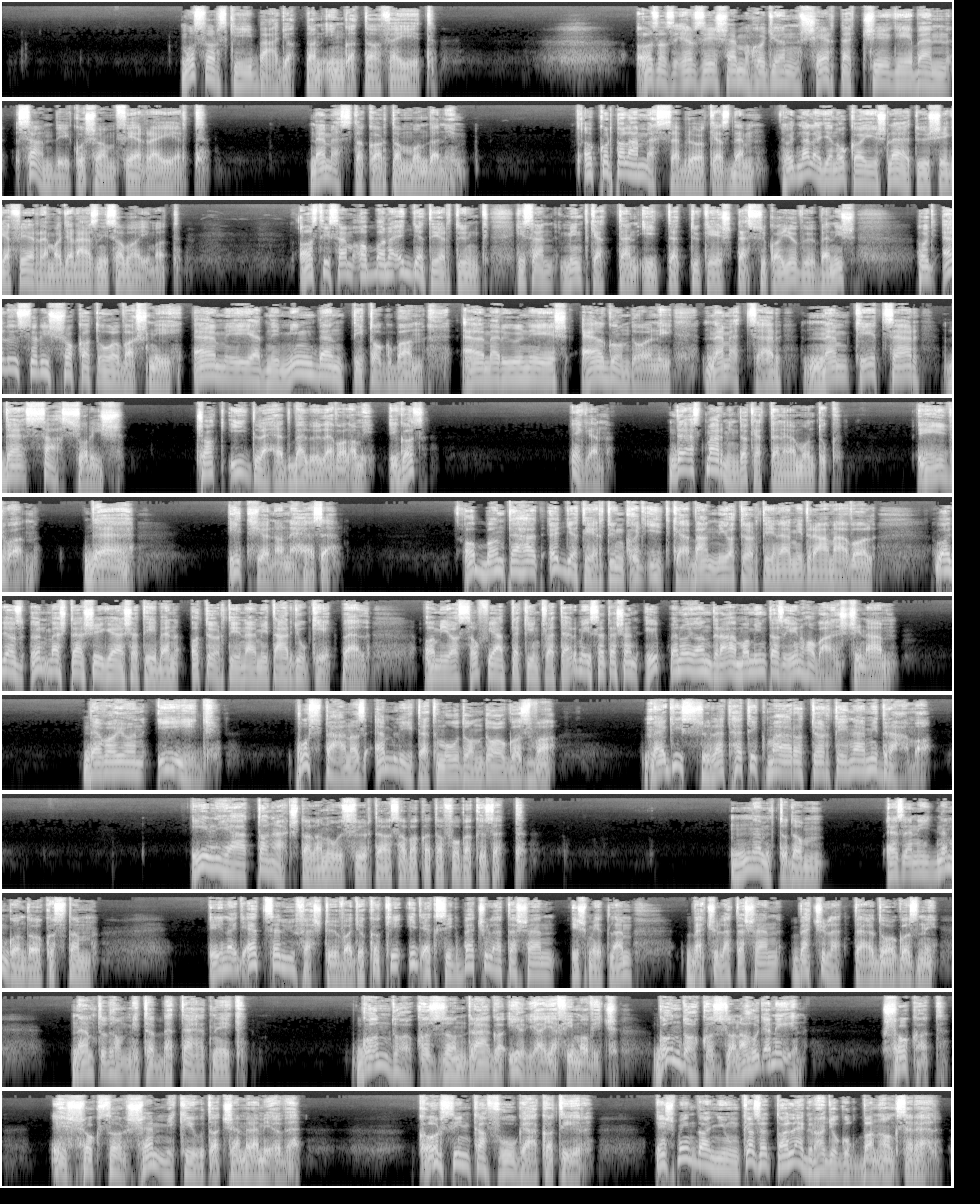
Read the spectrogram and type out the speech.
Moszorszki bágyattan ingatta a fejét. Az az érzésem, hogy ön sértettségében szándékosan félreért. Nem ezt akartam mondani. Akkor talán messzebbről kezdem, hogy ne legyen oka és lehetősége félre magyarázni szavaimat. Azt hiszem, abban egyetértünk, hiszen mindketten így tettük és tesszük a jövőben is, hogy először is sokat olvasni, elmélyedni minden titokban, elmerülni és elgondolni, nem egyszer, nem kétszer, de százszor is. Csak így lehet belőle valami, igaz? Igen, de ezt már mind a ketten elmondtuk. Így van, de itt jön a neheze. Abban tehát egyetértünk, hogy így kell bánni a történelmi drámával, vagy az önmestersége esetében a történelmi tárgyú képpel, ami a Szofiát tekintve természetesen éppen olyan dráma, mint az én haváns csinám. De vajon így, pusztán az említett módon dolgozva, meg is születhetik már a történelmi dráma? Iliá tanácstalanul szűrte a szavakat a foga között. Nem tudom, ezen így nem gondolkoztam. Én egy egyszerű festő vagyok, aki igyekszik becsületesen, ismétlem, becsületesen, becsülettel dolgozni. Nem tudom, mi többet tehetnék. Gondolkozzon, drága Ilja Jefimovics, gondolkozzon, ahogyan én. Sokat, és sokszor semmi kiutat sem remélve. Korszinka fúgákat ír, és mindannyiunk között a legragyogóbban hangszerel.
